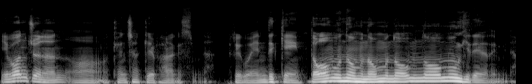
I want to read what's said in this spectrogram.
이번 주는, 어, 괜찮길 바라겠습니다. 그리고 엔드게임. 너무너무너무너무너무 기대가 됩니다.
